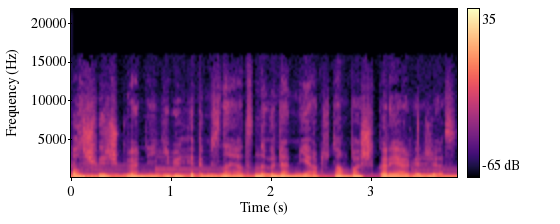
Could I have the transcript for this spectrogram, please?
alışveriş güvenliği gibi hepimizin hayatında önemli yer tutan başlıklara yer vereceğiz.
